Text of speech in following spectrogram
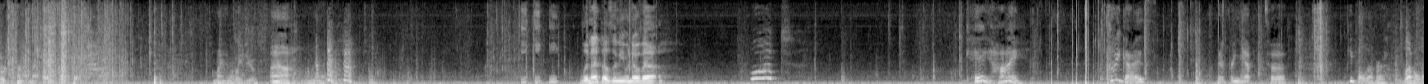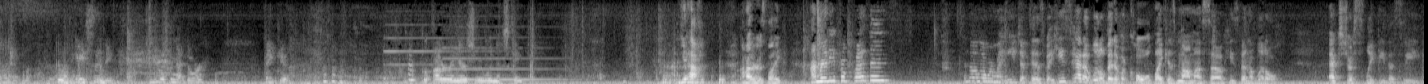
or turn on that light real quick. I might You want have me to? to- Uh, I'm gonna Eat, eat, eat. Lynette doesn't even know that. What? Okay, hi. Hi, guys. Gonna bring you up to people level. level. Hey, Cindy, can you open that door? Thank you. Put Otter in there so he wouldn't escape. Yeah. Otter's like, I'm ready for presents. I don't know where my Egypt is, but he's had a little bit of a cold like his mama, so he's been a little extra sleepy this week.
